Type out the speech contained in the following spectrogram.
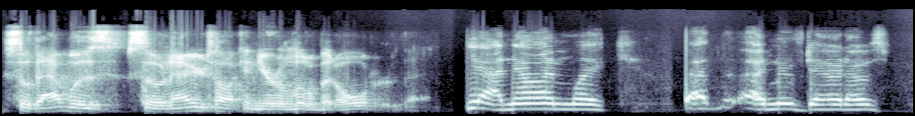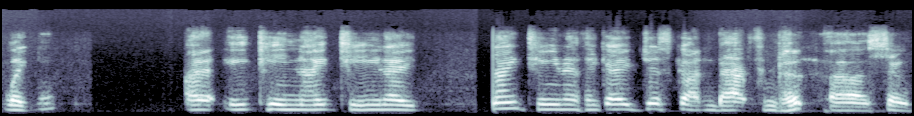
so that was so now you're talking you're a little bit older then Yeah, now I'm like, I, I moved out. I was like, I 18, 19. I 19. I think I would just gotten back from uh, South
